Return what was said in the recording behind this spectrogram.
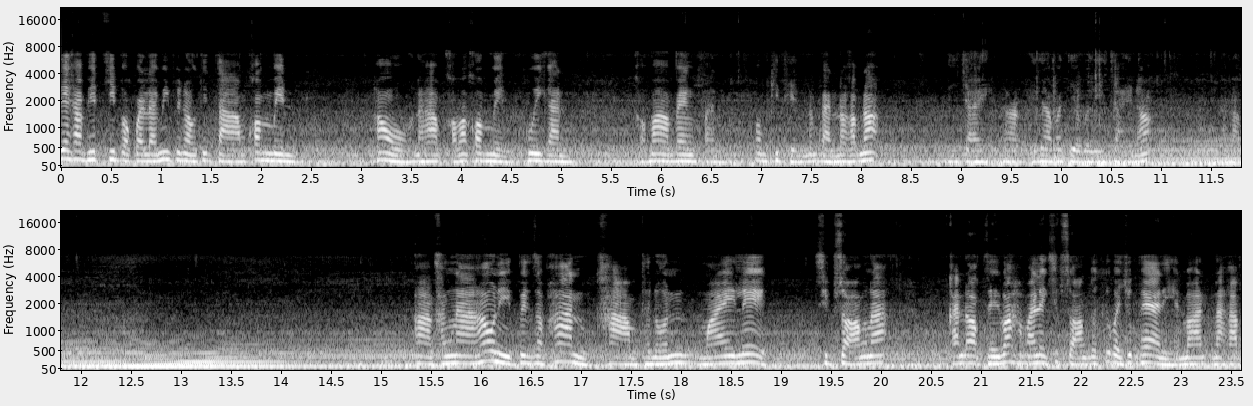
ด้วยครับเฮ็ดคลิปออกไปแล้วมีพี่น้องที่ตามคอมเมนต์เฮ้านะครับ เขามาคอมเมนต์คุยกัน เขามาแบ่งปันความคิดเห็นน้ำกันนะครับเนาะดีใจนะครับพี่ยาพาเที่ยวก็ดีใจเนาะนะครับอ่าข้างหน้าเฮ้านี่เป็นสะพานข้ามถนนไม้เลข 12 นะคันออกเห็นว่าหมายเลข 12 ก็คือไปชุมแพนี่เห็นไหมนะครับ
